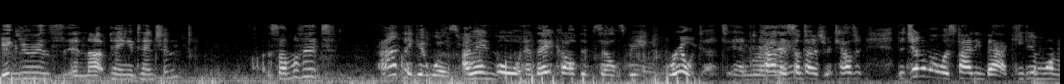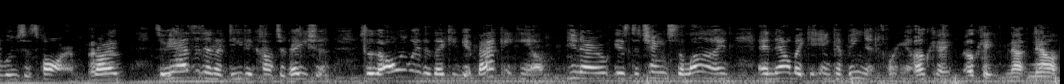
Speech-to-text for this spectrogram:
ignorance and not paying attention. Some of it. I think it was I mean- willful, and they called themselves being brilliant and kind of sometimes intelligent. The gentleman was fighting back. He didn't want to lose his farm, Uh-huh. right? So he has it in a deed of conservation. So the only way that they can get back at him, you know, is to change the line and now make it inconvenient for him. Okay, okay. Now, now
